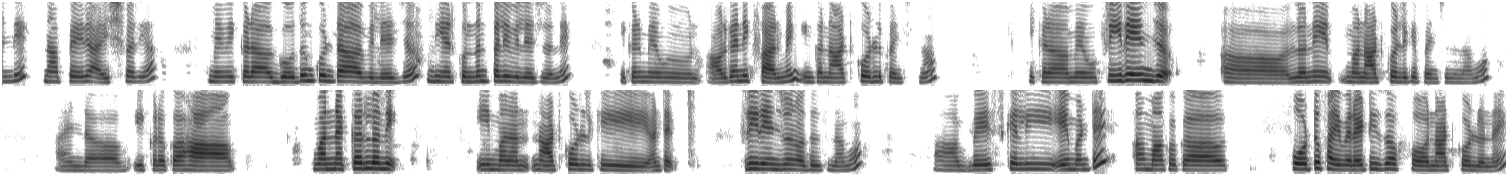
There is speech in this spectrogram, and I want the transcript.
అండి. నా పేరు ఐశ్వర్య. మేము ఇక్కడ గోధుమకుంట విలేజ్ నియర్ కుందన్పల్లి విలేజ్లోనే ఇక్కడ మేము ఆర్గానిక్ ఫార్మింగ్ ఇంకా నాటుకోడ్లు పెంచుతున్నాం. ఇక్కడ మేము ఫ్రీ రేంజ్లోనే మా నాటుకోళ్ళకి పెంచుతున్నాము. అండ్ ఇక్కడ ఒక వన్ ఎకర్లోని ఈ మన నాటుకోళ్ళకి అంటే ఫ్రీ రేంజ్లోనే వదులుతున్నాము. బేసికలీ ఏమంటే మాకు ఒక four to five varieties of నాటుకోళ్ళు ఉన్నాయి.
